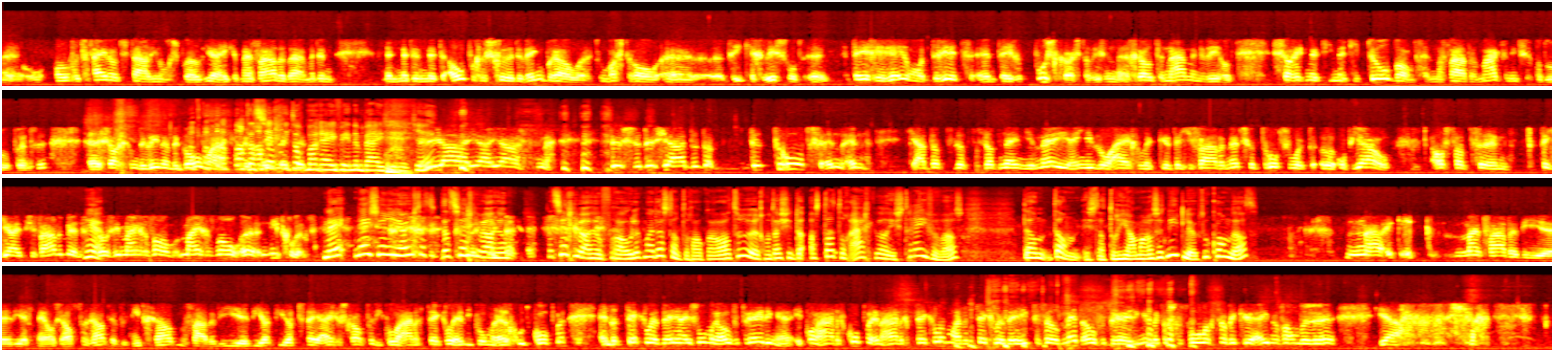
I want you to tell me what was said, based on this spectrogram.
over het Feyenoordstadion gesproken, ja, ik heb mijn vader daar met een met, met, een, met opengescheurde wenkbrauwen. Toen was er al uh, drie keer gewisseld. Uh, tegen Real Madrid en tegen Puskas, dat is een, een, grote naam in de wereld, zag ik met die, met die tulband, en mijn vader maakte niet zoveel doelpunten, uh, zag ik hem de winnende goal maken. dat zeg je toch maar even in een bijzinnetje, hè? Ja, ja, ja. dus, dus ja, de, de, de trots en... en ja, dat, dat, dat neem je mee. En je wil eigenlijk dat je vader net zo trots wordt uh, op jou als dat, uh, dat jij op je vader bent. Ja. Dat is in mijn geval, in mijn geval uh, niet gelukt. Nee, nee serieus, dat, dat, zeg je wel heel, dat zeg je wel heel vrolijk, maar dat is dan toch ook al wel terug. Want als, je, als dat toch eigenlijk wel je streven was, dan, dan is dat toch jammer als het niet lukt. Hoe kwam dat? Nou, ik, ik, mijn vader die, uh, die heeft Nederlands elftal gehaald, heb ik niet gehaald. Mijn vader die, die, had, die had twee eigenschappen, die kon aardig tackelen en die kon heel goed koppen. En dat tackelen deed hij zonder overtredingen. Ik kon aardig koppen en aardig tackelen, maar dat tackelen deed ik te veel met overtredingen. Met als gevolg dat ik een of andere, ja, ja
